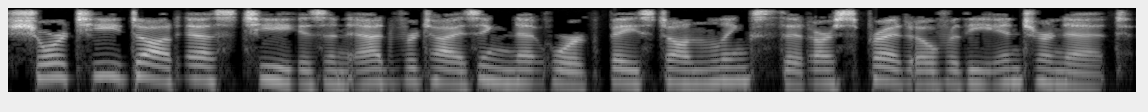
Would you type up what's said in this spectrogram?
Shorte.st is an advertising network based on links that are spread over the internet.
